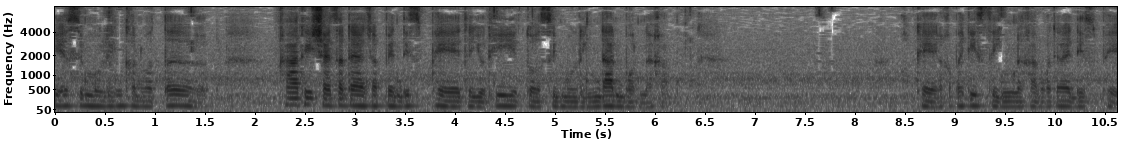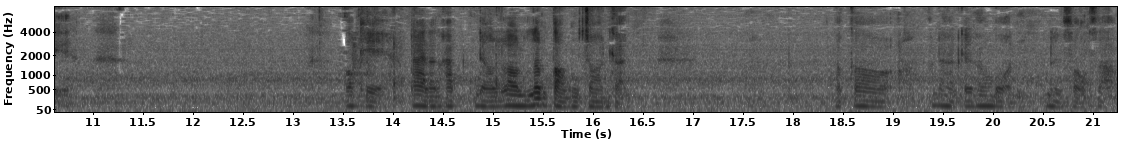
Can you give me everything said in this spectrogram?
PS Simulink Converter ค่าที่ใช้แสดงจะเป็นดิสเพย์จะอยู่ที่ตัว Simulink ด้านบนนะครับ โอเค แล้วก็ไปที่ซิงค์นะครับก็จะได้ดิสเพย์โอเค ได้แล้วครับ เดี๋ยวเราเริ่มต่อวงจรกัน แล้วก็ขนาดกันข้างบนหนึ่งสองสาม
